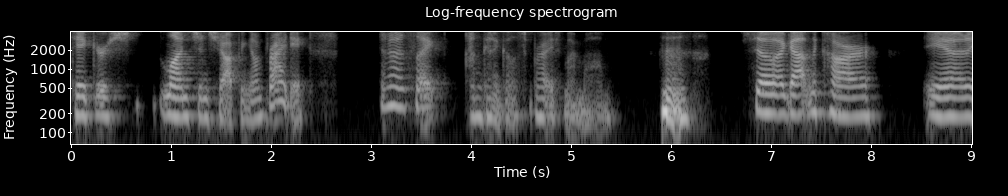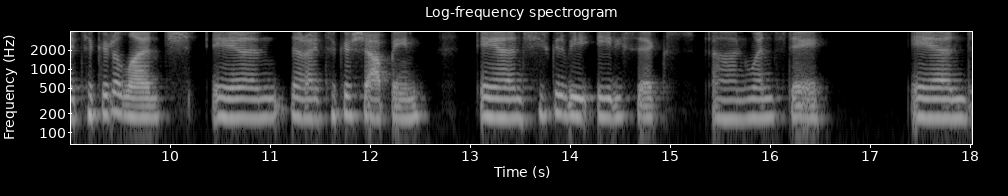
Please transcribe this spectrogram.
take her sh- lunch and shopping on friday. And i was like i'm going to go surprise my mom. Hmm. so i got in the car and I took her to lunch and then I took her shopping and she's going to be 86 on Wednesday and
